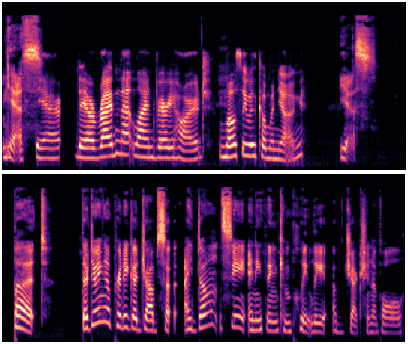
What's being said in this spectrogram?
Yes. They are, they are riding that line very hard, mostly with Ko Moon Young. Yes. But they're doing a pretty good job, so I don't see anything completely objectionable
